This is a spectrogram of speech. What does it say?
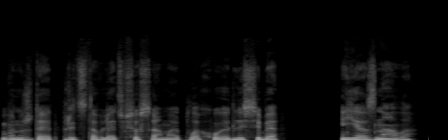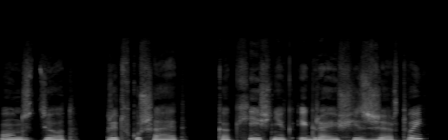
вынуждает представлять все самое плохое для себя. Я знала, он ждет, предвкушает, как хищник, играющий с жертвой,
